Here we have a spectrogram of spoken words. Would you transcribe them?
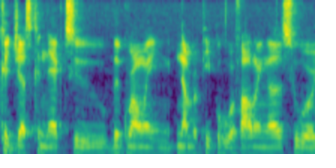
could just connect to the growing number of people who are following us, who are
